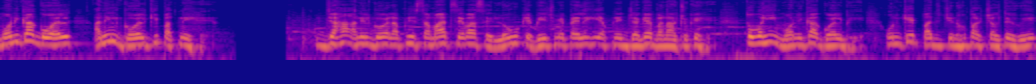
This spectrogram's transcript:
मोनिका गोयल अनिल गोयल की पत्नी है। जहाँ अनिल गोयल अपनी समाज सेवा से लोगों के बीच में पहले ही अपनी जगह बना चुके हैं तो वहीं मोनिका गोयल भी उनके पद चिन्हों पर चलते हुए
